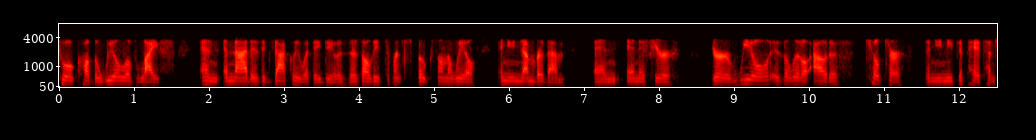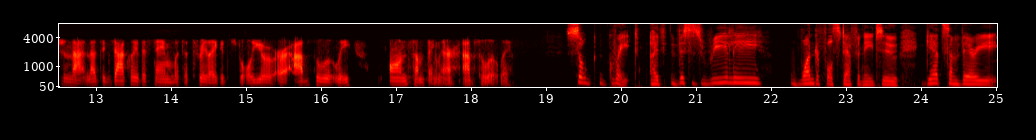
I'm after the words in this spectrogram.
tool called the Wheel of Life, and and that is exactly what they do. Is there's all these different spokes on the wheel, and you number them, and and if your your wheel is a little out of kilter, then you need to pay attention to that. And that's exactly the same with a three-legged stool. You are absolutely on something there. Absolutely. So great. I, this is really wonderful, Stephanie, to get some very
